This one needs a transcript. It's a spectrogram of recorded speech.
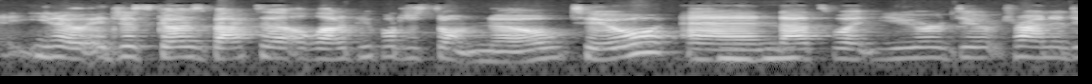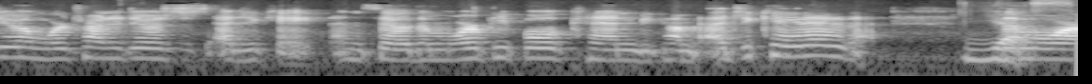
you know, it just goes back to a lot of people just don't know too, and mm-hmm. that's what you're do, trying to do, and we're trying to do is just educate. And so, the more people can become educated, yes. the more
